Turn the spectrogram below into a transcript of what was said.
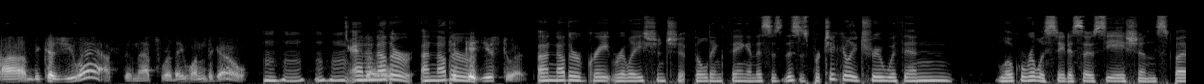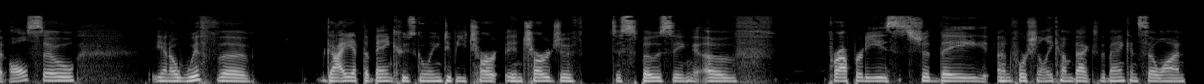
Um, because you asked, and that's where they wanted to go. Mm-hmm, mm-hmm. And so another, another, get used to it. Another great relationship building thing, and this is this is particularly true within local real estate associations, but also, you know, with the guy at the bank who's going to be char- in charge of disposing of properties should they unfortunately come back to the bank and so on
